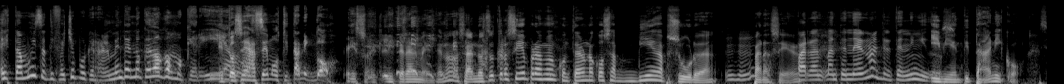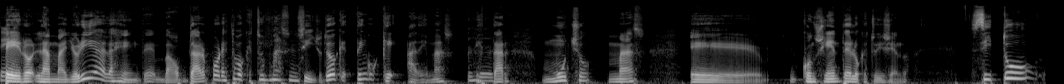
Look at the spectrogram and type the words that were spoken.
estamos insatisfechos porque realmente no quedó como queríamos. Entonces hacemos Titanic 2. Eso es literalmente, ¿no? O sea, nosotros siempre vamos a encontrar una cosa bien absurda para hacer. para mantenernos entretenidos. Y bien titánico. Sí. Pero la mayoría de la gente va a optar por esto porque esto es más sencillo. Tengo que, tengo que además, estar mucho más eh, consciente de lo que estoy diciendo. Si tú,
